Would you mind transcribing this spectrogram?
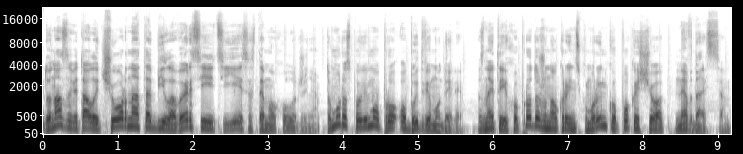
До нас завітали чорна та біла версії цієї системи охолодження, тому розповімо про обидві моделі. Знайти їх у продажу на українському ринку поки що не вдасться.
